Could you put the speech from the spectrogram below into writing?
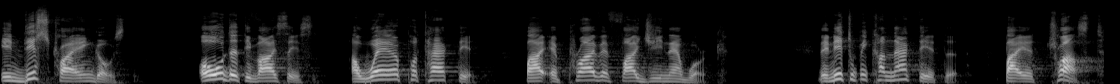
In these triangles, all the devices are well protected by a private 5G network. They need to be connected by a trust,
